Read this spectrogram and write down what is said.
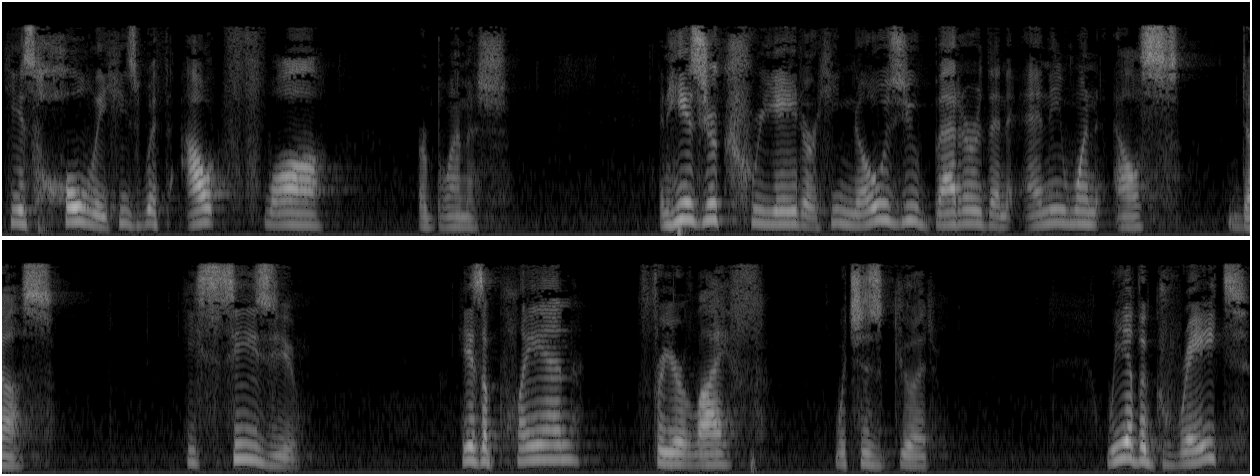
He is holy. He's without flaw or blemish. And He is your creator. He knows you better than anyone else does. He sees you. He has a plan for your life, which is good. We have a great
